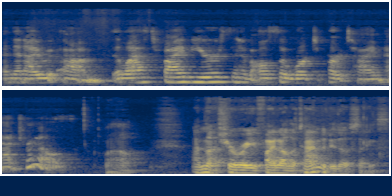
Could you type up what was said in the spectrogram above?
And then I, um, the last five years, have also worked part time at Trails. Wow. I'm not sure where you find all the time to do those things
